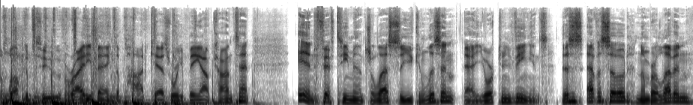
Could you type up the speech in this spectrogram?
and welcome to Variety Bang, the podcast where we bang out content in 15 minutes or less so you can listen at your convenience. This is episode number 11,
